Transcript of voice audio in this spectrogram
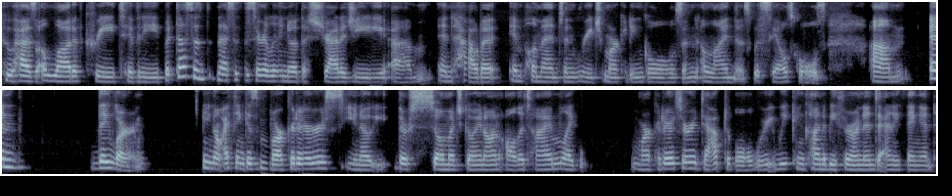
who has a lot of creativity but doesn't necessarily know the strategy um, and how to implement and reach marketing goals and align those with sales goals um, and they learn you know i think as marketers you know there's so much going on all the time like marketers are adaptable. We, we can kind of be thrown into anything and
